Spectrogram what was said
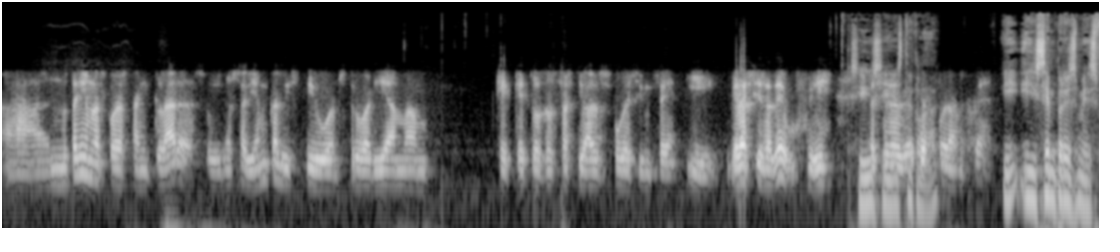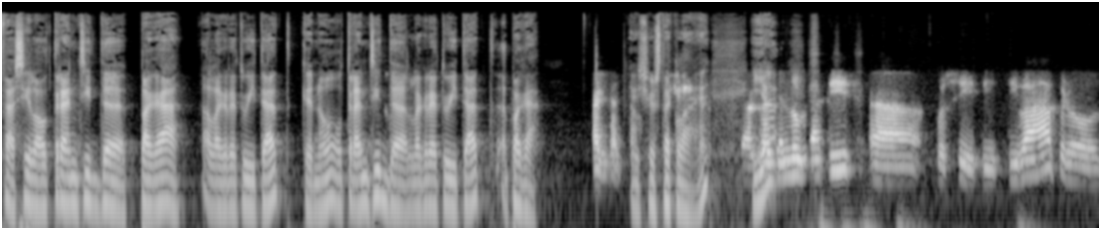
uh, no teníem les coses tan clares, vull dir, no sabíem que a l'estiu ens trobaríem amb que, que tots els festivals es poguessin fer i gràcies a Déu. Sí, sí, sí està clar. I, I sempre és més fàcil el trànsit de pagar a la gratuïtat que no el trànsit de la gratuïtat a pagar. Exacte. Això està clar, eh? I ja... El gratis, uh, pues sí, t'hi va, però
